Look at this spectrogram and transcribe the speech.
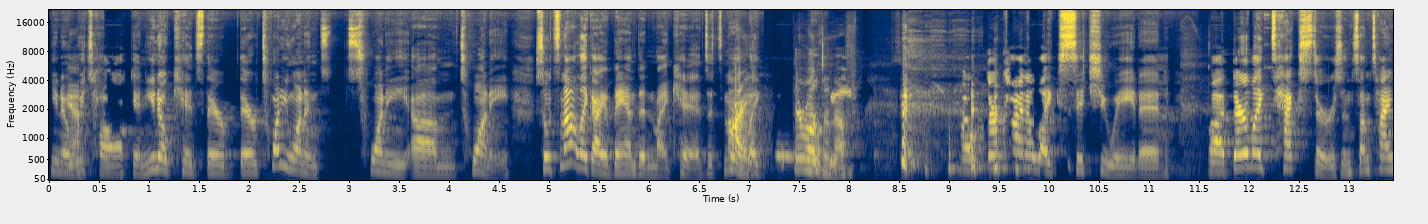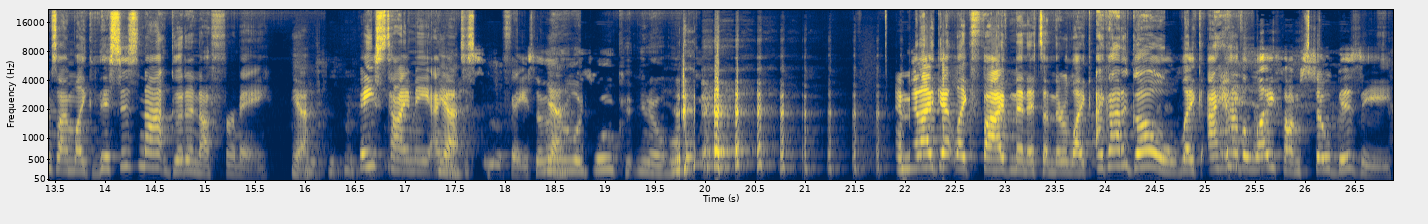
you know Yeah. we talk and you know kids they're they're 21 and 20 um 20 so it's not like I abandoned my kids it's not Right. like They're old they're enough. you know, they're kind of like situated but they're like texters and sometimes I'm like this is not good enough for me yeah. FaceTime me I Yeah. need to see your face and Yeah. they're like okay you know okay. and then I get like 5 minutes and they're like I got to go like I have a life I'm so busy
